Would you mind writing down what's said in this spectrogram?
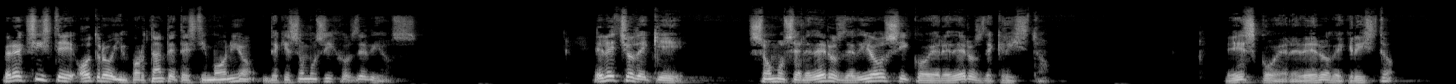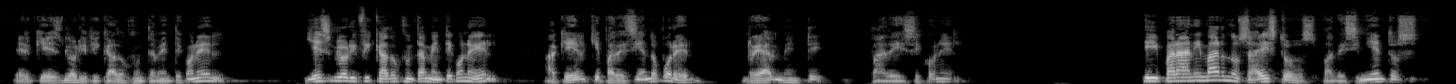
Pero existe otro importante testimonio de que somos hijos de Dios. El hecho de que somos herederos de Dios y coherederos de Cristo. Es coheredero de Cristo el que es glorificado juntamente con Él, y es glorificado juntamente con Él aquel que padeciendo por Él realmente padece con Él. Y para animarnos a estos padecimientos,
